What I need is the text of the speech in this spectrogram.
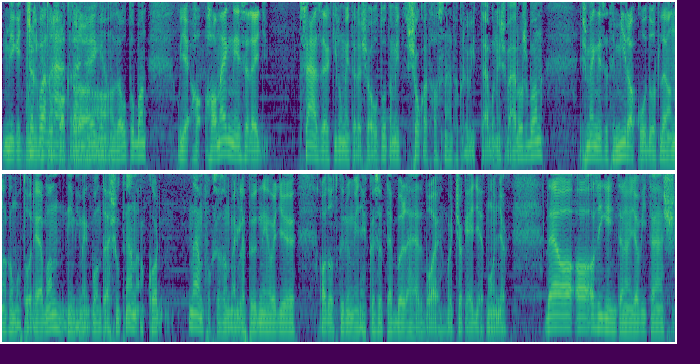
még egy bonyolító faktor a, az autóban. Ugye, ha, ha megnézel egy 100 kilométeres autót, amit sokat használtak rövid távon és városban, és megnézed, hogy mi rakódott le annak a motorjában, némi megbontás után, akkor nem fogsz azon meglepődni, hogy adott körülmények között ebből lehet baj, hogy csak egyet mondjak. De a, a, az igénytelen javítás,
